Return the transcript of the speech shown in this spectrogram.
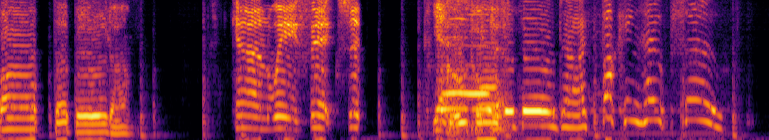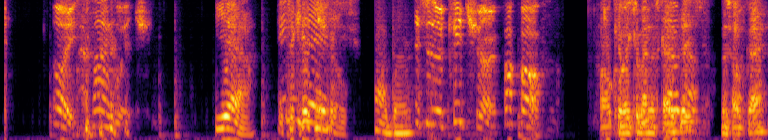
Bob the Builder. Can we fix it? Yes. Bob the builder. I fucking hope so. Oi, language. Yeah. It's a kid show. Oh. This is a kid show. Fuck off. Oh, can we commend this guy, please? This help guy?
